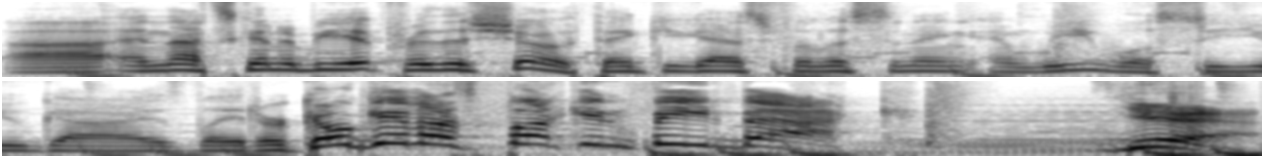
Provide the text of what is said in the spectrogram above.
Uh, and that's going to be it for this show. Thank you guys for listening, and we will see you guys later. Go give us fucking feedback! Yeah.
